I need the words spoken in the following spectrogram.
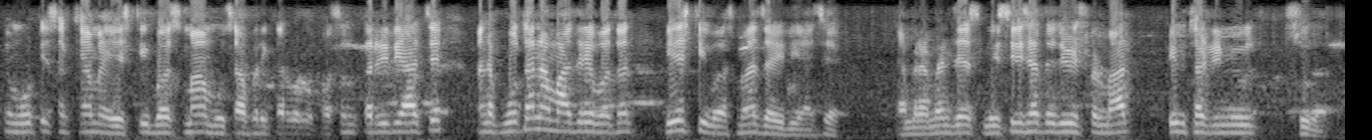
તે મોટી સંખ્યામાં એસટી બસમાં મુસાફરી કરવાનું પસંદ કરી રહ્યા છે અને પોતાના માદરે વતન એસટી બસમાં જઈ રહ્યા છે. કેમેરામેન જયેશ મિસ્ત્રી સાથે Divesh Parmar TV thirty news Surat.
